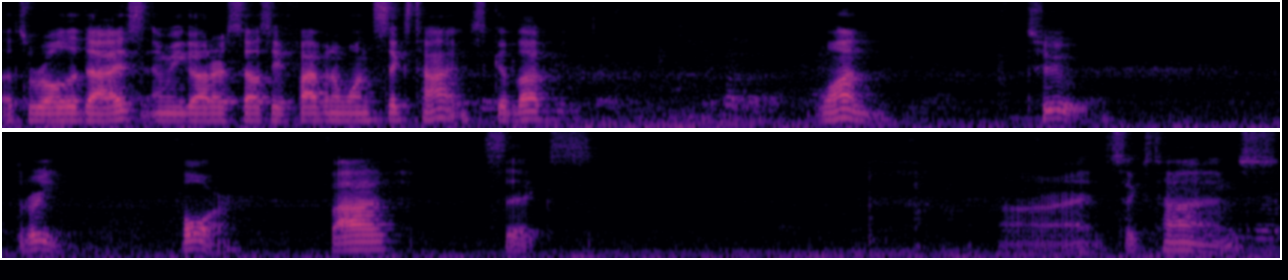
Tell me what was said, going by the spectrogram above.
Let's roll the dice, and we got ourselves a 5 and a 1 six times. Good luck. One, two, three, four, five, six. Alright, six times.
